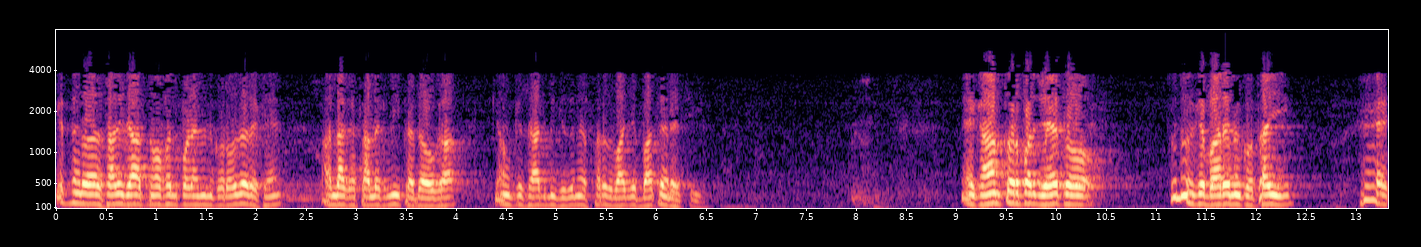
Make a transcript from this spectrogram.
کتنے ساری رات نوفل پڑھیں ان کو روزہ رکھیں۔ اللہ کا تعلق نہیں پیدا ہوگا کیونکہ اس آدمی کی ذمہ فرض واجب باتیں رہتی ہیں۔ ایک عام طور پر جو ہے تو سنت کے بارے میں کوتاہی ہے۔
